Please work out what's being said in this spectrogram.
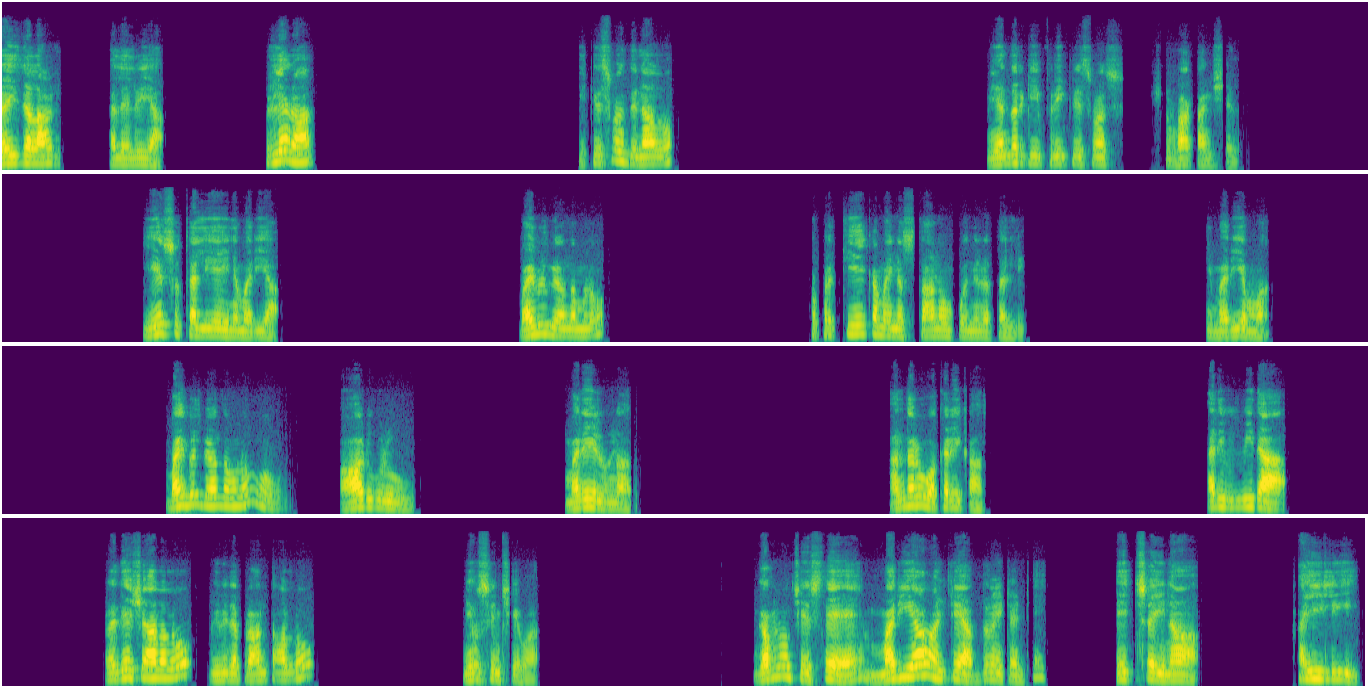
Praise అలా hallelujah పిల్లరా? ఈ క్రిస్మస్ దినాల్లో మీ అందరికీ ప్రీ క్రిస్మస్ శుభాకాంక్షలు. యేసు తల్లి అయిన మరియా. బైబిల్ గ్రంథంలో ఒక ప్రత్యేకమైన స్థానం పొందిన తల్లి. ఈ మరియమ్మ బైబిల్ గ్రంథంలో ఆరుగురు మరేలు ఉన్నారు అందరూ ఒకరే కాదు. అది వివిధ ప్రదేశాలలో వివిధ ప్రాంతాల్లో నివసించేవారు. గమనం చేస్తే మరియా అంటే అర్థం ఏంటంటే హెచ్చైనా హైలీ.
